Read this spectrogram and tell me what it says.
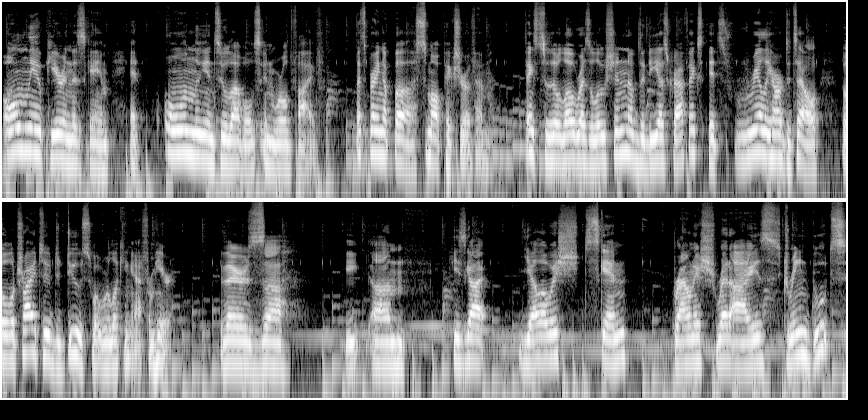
only appear in this game and only in two levels in World 5. Let's bring up a small picture of him. Thanks to the low resolution of the DS graphics, it's really hard to tell, but we'll try to deduce what we're looking at from here. There's, uh, he, um, he's got yellowish skin, brownish red eyes, green boots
